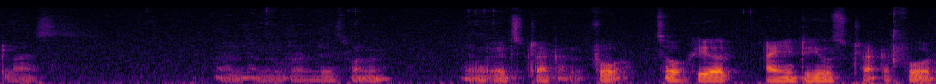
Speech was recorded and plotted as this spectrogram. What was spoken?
class and then run this one. Uh, it's tracker 4 so here I need to use tracker 4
